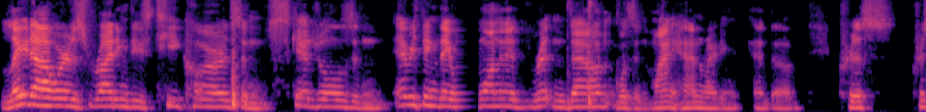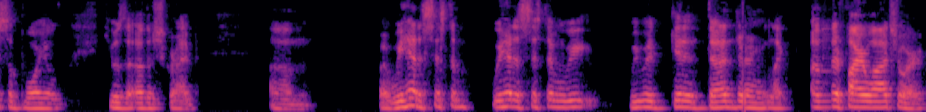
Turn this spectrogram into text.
late hours writing these T cards and schedules and everything they wanted written down was in my handwriting. And uh, Chris Chris Boyle, he was the other scribe. Um, but we had a system. We had a system. We we would get it done during like other fire watch or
